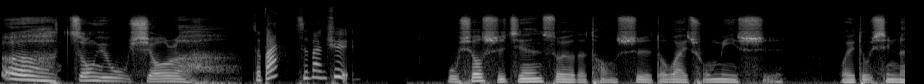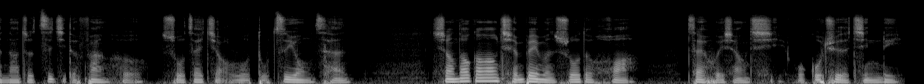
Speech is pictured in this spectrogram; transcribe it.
啊，终于午休了，走吧，吃饭去。午休时间，所有的同事都外出觅食，唯独新人拿着自己的饭盒，缩在角落独自用餐。想到刚刚前辈们说的话。再回想起我过去的经历，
